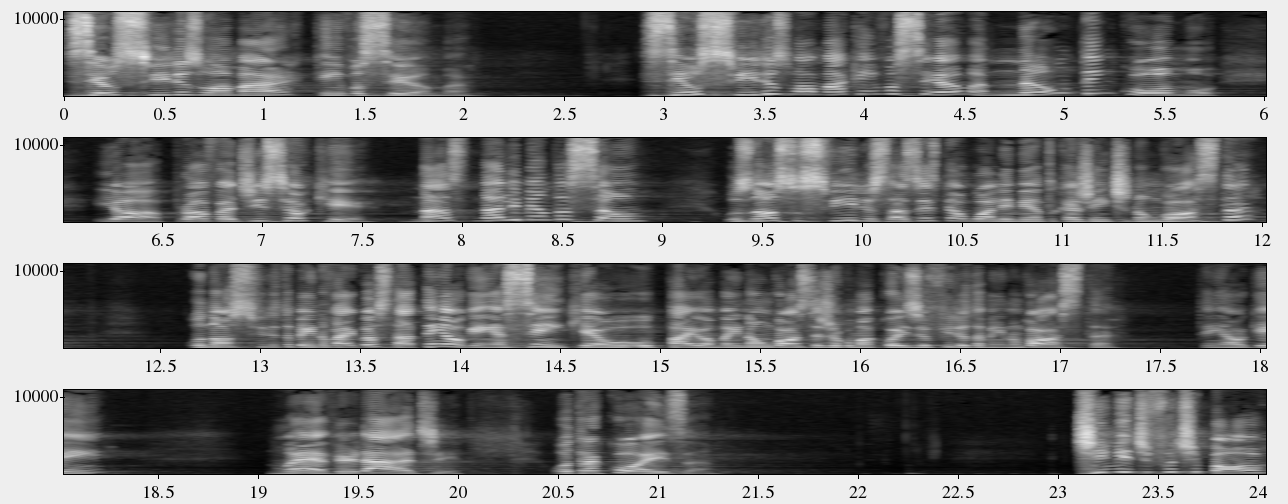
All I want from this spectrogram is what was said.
Seus filhos vão amar quem você ama. Seus filhos vão amar quem você ama. Não tem como. E ó, prova disso é o quê? Na, na alimentação. Os nossos filhos, às vezes tem algum alimento que a gente não gosta, o nosso filho também não vai gostar. Tem alguém assim, que é o, o pai ou a mãe não gosta de alguma coisa e o filho também não gosta? Tem alguém? Não é verdade? Outra coisa. Time de futebol.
